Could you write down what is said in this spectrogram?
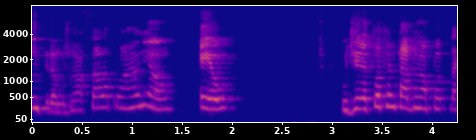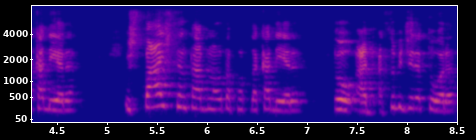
Entramos numa sala para uma reunião. Eu, o diretor sentado numa ponta da cadeira, os pais sentados na outra ponta da cadeira, ou a, a subdiretora,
